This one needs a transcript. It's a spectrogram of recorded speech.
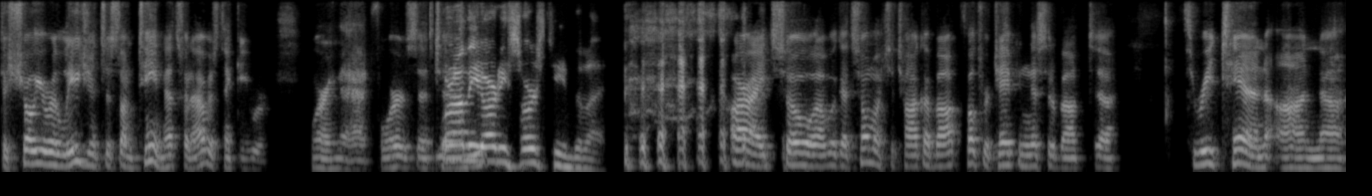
to show your allegiance to some team. That's what I was thinking you were wearing the hat for. Is that we're uh, on the Artie Source team tonight? all right, so uh, we've got so much to talk about, folks. We're taping this at about uh, three ten on uh,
